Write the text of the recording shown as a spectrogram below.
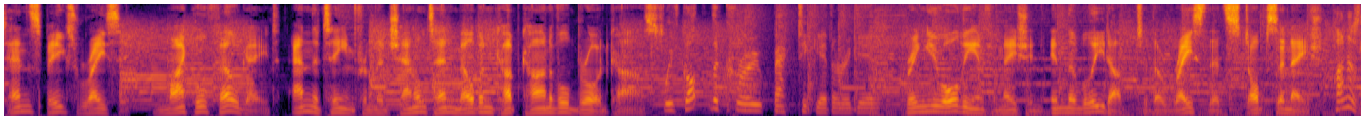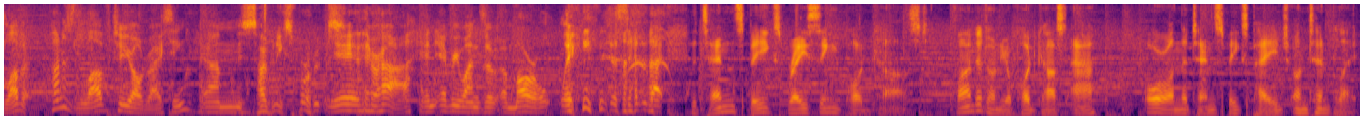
Ten Speaks Racing, Michael Felgate, and the team from the Channel 10 Melbourne Cup Carnival broadcast We've got the crew back together again. bring you all the information in the lead up to the race that stops a nation. Punters love it. Punters love two-year-old racing. Um, There's so many sprues. yeah, there are, and everyone's a, a moral leading into Saturday. The 10 Speaks Racing podcast. Find it on your podcast app or on the 10 Speaks page on 10 Play.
